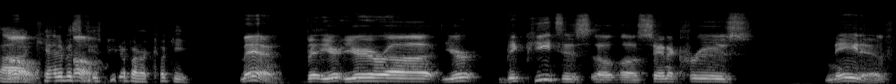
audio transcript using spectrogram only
uh, oh, cannabis infused oh. peanut butter cookie. Man, but you're you're uh, you're Big Pete's is a, a Santa Cruz native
